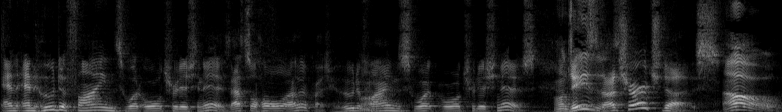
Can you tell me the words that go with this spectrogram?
and and who defines what oral tradition is? That's a whole other question. Who defines what oral tradition is? well, Jesus. The church does. oh,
